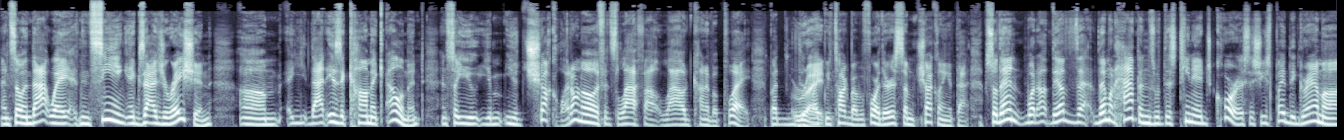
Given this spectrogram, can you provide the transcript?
And so, in that way, in seeing exaggeration, um, that is a comic element, and so you you you chuckle. I don't know if it's laugh out loud kind of a play, but Right. like we talked about before, there is some chuckling at that. So then, what uh, the other that, then what happens with this teenage chorus is she's played the grandma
